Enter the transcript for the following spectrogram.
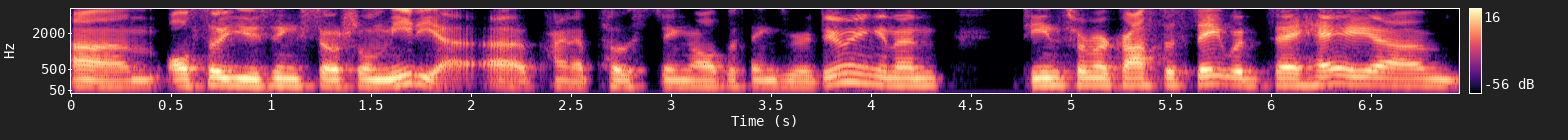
um, also using social media uh, kind of posting all the things we were doing. And then teens from across the state would say hey um,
